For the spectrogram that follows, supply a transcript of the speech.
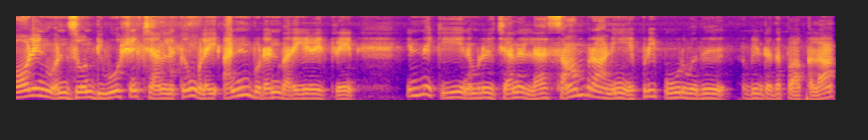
All in one zone devotion சேனலுக்கு உங்களை அன்புடன் வரவேற்கிறேன். இன்றைக்கி நம்மளுடைய சேனலில் சாம்பிராணி எப்படி போடுவது அப்படின்றத பார்க்கலாம்.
